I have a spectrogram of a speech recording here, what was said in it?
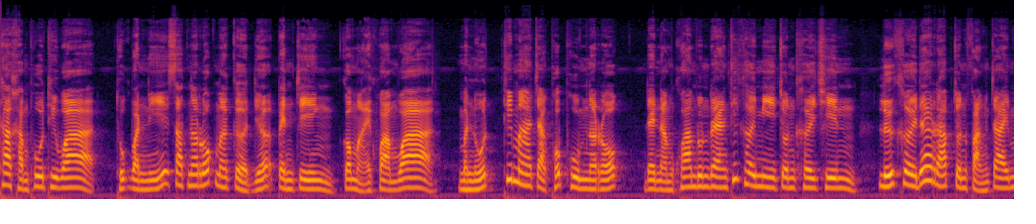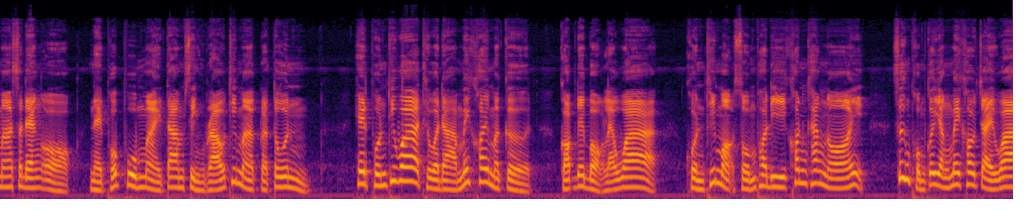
ถ้าคำพูดที่ว่า ทุกวันนี้สัตว์นรกมาเกิดเยอะเป็นจริง ก็หมายความว่า มนุษย์ที่มาจากภพภูมินรก ได้นำความรุนแรงที่เคยมีจนเคยชิน หรือเคยได้รับจนฝังใจมาแสดงออก ในภพภูมิใหม่ตามสิ่งเร้าที่มากระตุ้น เหตุผลที่ว่าเทวดาไม่ค่อยมาเกิดก๊อฟได้บอกแล้วว่า คนที่เหมาะสมพอดีค่อนข้างน้อย ซึ่งผมก็ยังไม่เข้าใจว่า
